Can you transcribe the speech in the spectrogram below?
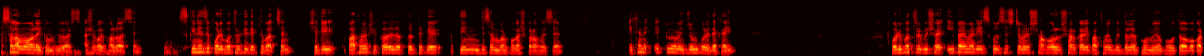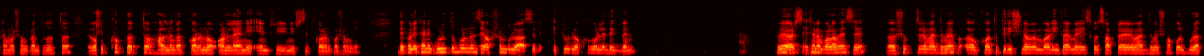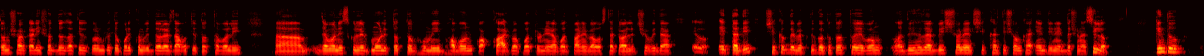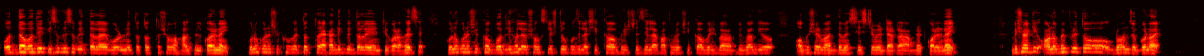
আসসালামু আলাইকুম ভিউয়ার্স, আশা করি ভালো আছেন। স্ক্রিনে যে পরিপত্রটি দেখতে পাচ্ছেন, সেটি প্রাথমিক শিক্ষা অধিদপ্তর থেকে তিন ডিসেম্বর প্রকাশ করা হয়েছে। এখানে একটু আমি জুম করে দেখাই। পরিপত্রের বিষয় ই প্রাইমারি স্কুল সিস্টেমের সকল সরকারি প্রাথমিক বিদ্যালয়ের ভূমি ও ভৌত অবকাঠামো সংক্রান্ত তথ্য এবং শিক্ষক তথ্য হালনাগাদকরণ ও অনলাইনে এন্ট্রি নিশ্চিতকরণ প্রসঙ্গে। দেখুন, এখানে গুরুত্বপূর্ণ যে অপশনগুলো আছে, একটু লক্ষ্য করলে দেখবেন ভিউয়ার্স এখানে বলা হয়েছে সূত্রের মাধ্যমে গত তিরিশ নভেম্বর ই প্রাইমারি স্কুল সফটওয়্যারের মাধ্যমে সকল পুরাতন সরকারি সদ্য জাতীয়করণকৃত পরীক্ষণ বিদ্যালয়ের যাবতীয় তথ্যাবলী যেমন স্কুলের মৌলিক তথ্য, ভূমি, ভবন, কক্ষ, আসবাবপত্র, নিরাপদ পানির ব্যবস্থা, টয়লেট সুবিধা ইত্যাদি, শিক্ষকদের ব্যক্তিগত তথ্য এবং দুই হাজার বিশ সনের শিক্ষার্থী সংখ্যা এন্ট্রি নির্দেশনা ছিল। কিন্তু অদ্যাবধি কিছু কিছু বিদ্যালয়ে বর্ণিত তথ্যসমূহ হালফিল করে নাই। কোনো কোনো শিক্ষকের তথ্য একাধিক বিদ্যালয়ে এন্ট্রি করা হয়েছে। কোনো কোনো শিক্ষক বদলি হলেও সংশ্লিষ্ট উপজেলা শিক্ষা অফিস, জেলা প্রাথমিক শিক্ষা অফিস বা বিভাগীয় অফিসের মাধ্যমে সিস্টেমের ডাটা আপডেট করে নাই। বিষয়টি অনভিপ্রেত ও গ্রহণযোগ্য নয়।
